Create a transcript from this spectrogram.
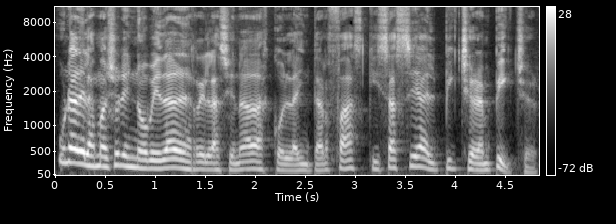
Una de las mayores novedades relacionadas con la interfaz quizás sea el Picture in Picture.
